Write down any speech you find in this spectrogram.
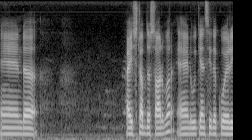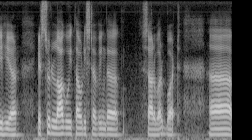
and uh, I stop the server and we can see the query here. It should log without disturbing the server but uh,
